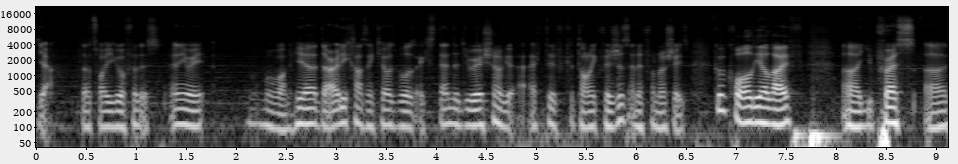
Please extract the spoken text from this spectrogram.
yeah, that's why you go for this. Anyway, move on here. Cast and Chaos Bolts extend the duration of your active Chthonic Fissures and Infernal Shades. Good quality of life. Uh, you press uh,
